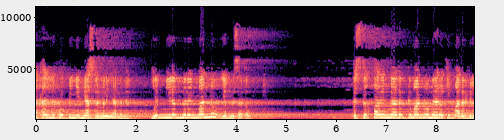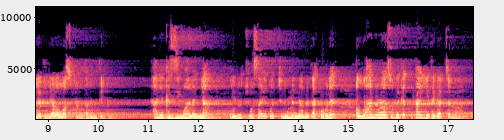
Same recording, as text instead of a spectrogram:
አካል ልኮብኝ የሚያስለምነኝ አለም የሚለምነኝ ማን ነው የምሰጠው? እስትግፋር የሚያደርግ ማን ነው ምህረት የማደርግለት እያለ አላህ ስብሓን ታላ የሚጠይቀው። ታዲያ ከዚህ በኋላ እኛ ሌሎች ወሳይጦችን የምናመጣ ከሆነ አላህን ራሱ በቀጥታ እየተጋጨን ነው ማለት ነው።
